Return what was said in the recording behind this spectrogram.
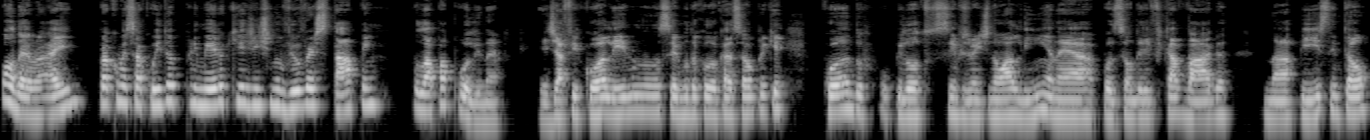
Bom, Débora, aí para começar a corrida, primeiro que a gente não viu o Verstappen pular para pole, né? Ele já ficou ali na segunda colocação, porque quando o piloto simplesmente não alinha, né, a posição dele fica vaga na pista, então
